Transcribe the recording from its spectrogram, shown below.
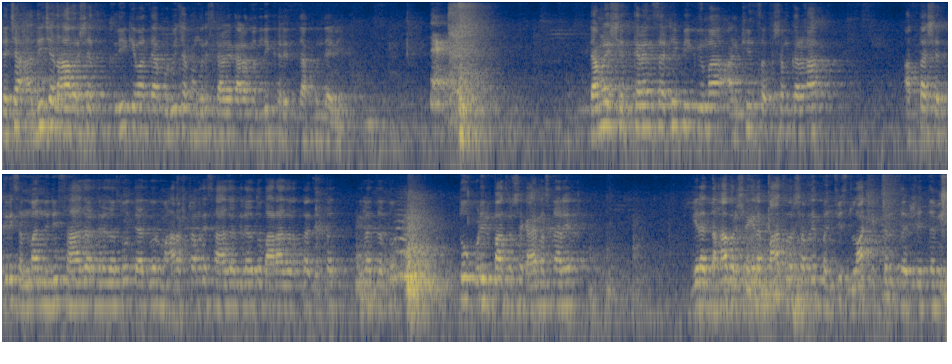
त्याच्या आधीच्या दहा वर्षातली किंवा त्यापूर्वीच्या काँग्रेस कार्यकाळामधली खरेदी दाखवून द्यावी. त्यामुळे शेतकऱ्यांसाठी पीक विमा आणखीन सक्षम करणार. आत्ता शेतकरी सन्मान निधी सहा हजार दिला जातो त्याचबरोबर महाराष्ट्रामध्ये सहा हजार दिला जातो बारा हजार आत्ता देतात दिला जातो. तो पुढील पाच वर्ष कायम असणार आहे. गेल्या दहा वर्ष गेल्या पाच वर्षामध्ये पंचवीस लाख हेक्टर शेतजमीन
